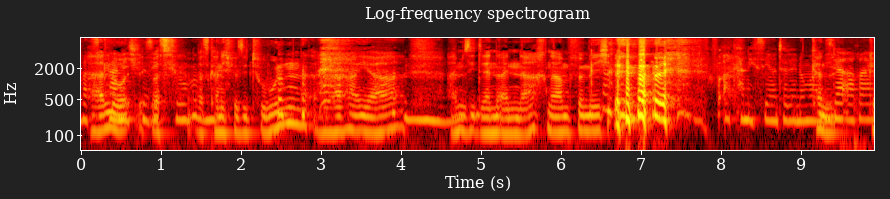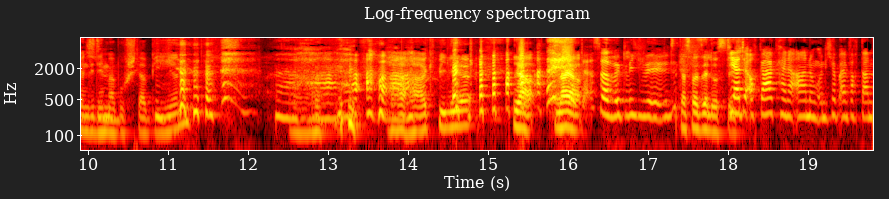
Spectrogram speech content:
was Hallo, kann ich für Sie was, tun? was kann ich für Sie tun? Ah, ja. Haben Sie denn einen Nachnamen für mich? Kann ich Sie unter der Nummer Sie, wieder erreichen? können Sie den mal buchstabieren? Haha, Quilier. Ja, naja, Das war wirklich wild. das war sehr lustig. Die hatte auch gar keine Ahnung und ich habe einfach dann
